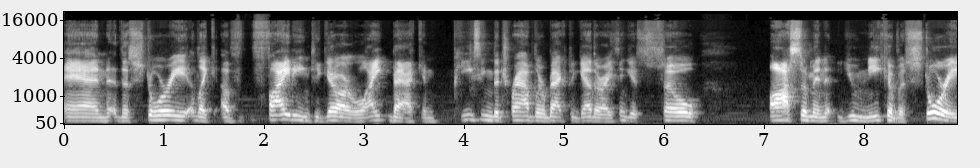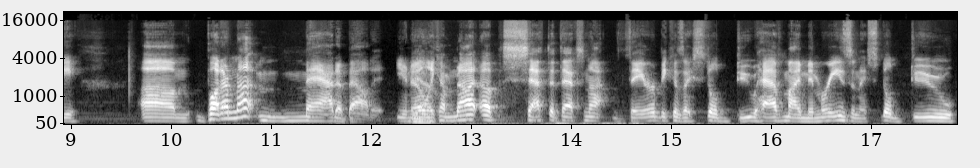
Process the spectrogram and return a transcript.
and the story like of fighting to get our light back and piecing the Traveler back together. I think is so awesome and unique of a story. Um, but I'm not mad about it. You know, Yeah. like I'm not upset that that's not there because I still do have my memories and I still do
